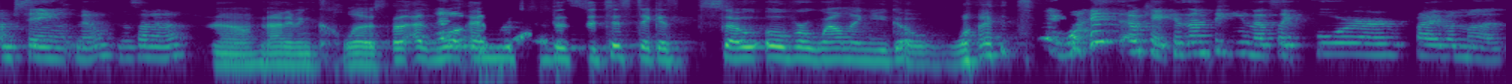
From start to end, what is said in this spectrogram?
I'm saying no, that's not enough. No, not even close. Uh, well, and the statistic is so overwhelming. You go, what? Wait, what? Okay, because I'm thinking that's like four, five a month,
